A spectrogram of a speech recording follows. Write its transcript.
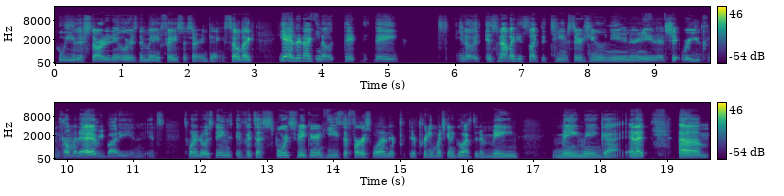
who either started it or is the main face of certain things so like yeah they're not you know they they you know it, it's not like it's like the teamsters union or any of that shit where you can come at everybody and it's it's one of those things. If it's a sports figure and he's the first one, they're they're pretty much going to go after the main main main guy. And I um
